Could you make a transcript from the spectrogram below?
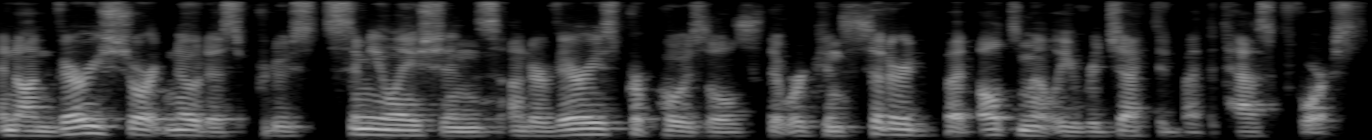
and on very short notice produced simulations under various proposals that were considered but ultimately rejected by the task force.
